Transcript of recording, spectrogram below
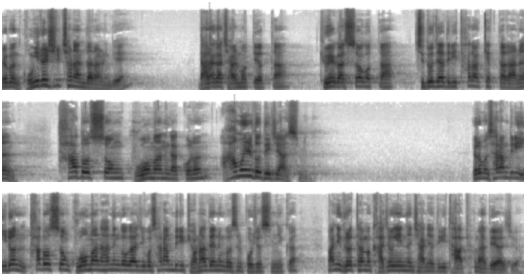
여러분, 공의를 실천한다는 게 나라가 잘못되었다, 교회가 썩었다, 지도자들이 타락했다라는 타도성 구호만 갖고는 아무 일도 되지 않습니다. 여러분, 사람들이 이런 타도성 구호만 하는 거 가지고 사람들이 변화되는 것을 보셨습니까? 만약 그렇다면 가정에 있는 자녀들이 다 변화돼야죠.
